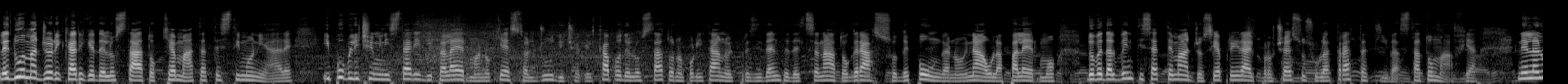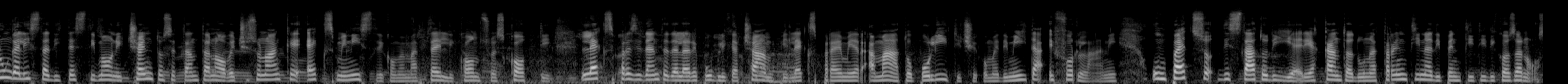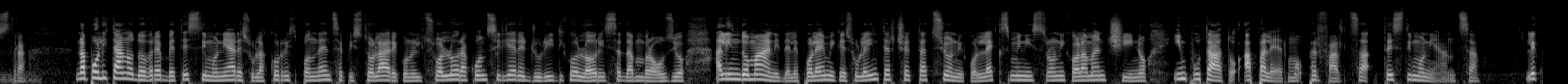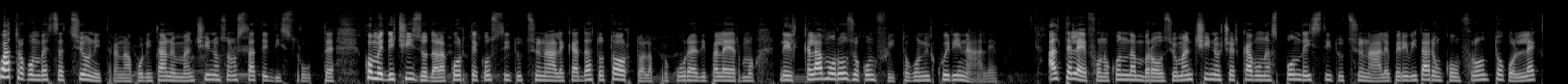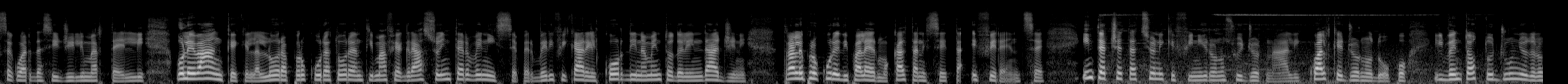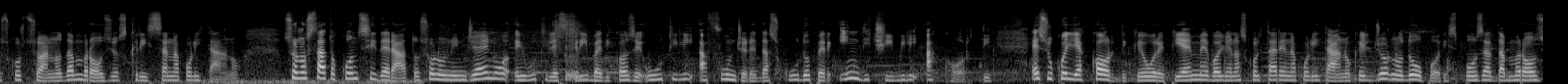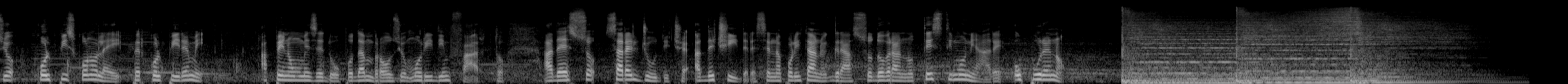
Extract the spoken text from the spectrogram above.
Le due maggiori cariche dello Stato chiamate a testimoniare. I pubblici ministeri di Palermo hanno chiesto al giudice che il capo dello Stato napolitano e il presidente del Senato Grasso depongano in aula a Palermo, dove dal 27 maggio si aprirà il processo sulla trattativa Stato-mafia. Nella lunga lista di testimoni 179 ci sono anche ex ministri come Martelli, Conso e Scotti, l'ex presidente della Repubblica Ciampi, l'ex premier Amato, politici come De Mita e Forlani. Un pezzo di Stato di ieri accanto ad una trentina di pentiti di Cosa Nostra. Napolitano dovrebbe testimoniare sulla corrispondenza epistolare con il suo allora consigliere giuridico Loris D'Ambrosio, all'indomani delle polemiche sulle intercettazioni con l'ex ministro Nicola Mancino, imputato a Palermo per falsa testimonianza. Le quattro conversazioni tra Napolitano e Mancino sono state distrutte, come deciso dalla Corte Costituzionale che ha dato torto alla Procura di Palermo nel clamoroso conflitto con il Quirinale. Al telefono con D'Ambrosio Mancino cercava una sponda istituzionale per evitare un confronto con l'ex guardasigilli Martelli. Voleva anche che l'allora procuratore antimafia Grasso intervenisse per verificare il coordinamento delle indagini tra le procure di Palermo, Caltanissetta e Firenze. Intercettazioni che finirono sui giornali. Qualche giorno dopo, il 28 giugno dello scorso anno, D'Ambrosio scrisse a Napolitano: Sono stato considerato solo un ingenuo e utile scriba di cose utili a fungere da scudo per indicibili accordi accordi. È su quegli accordi che ora i PM vogliono ascoltare Napolitano che il giorno dopo rispose ad Ambrosio colpiscono lei per colpire me. Appena un mese dopo D'Ambrosio morì di infarto. Adesso sarà il giudice a decidere se Napolitano e Grasso dovranno testimoniare oppure no.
